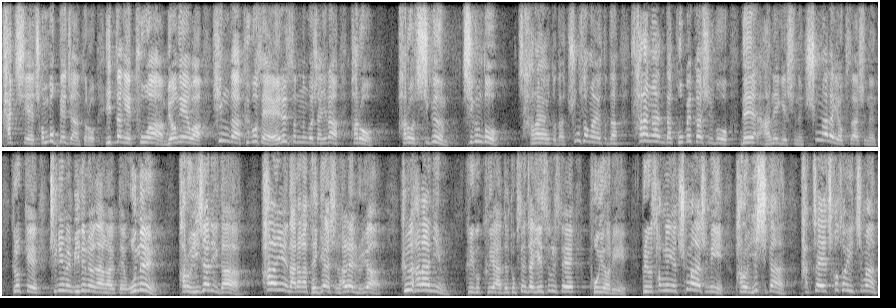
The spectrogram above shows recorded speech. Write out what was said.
가치에 전복되지 않도록 이 땅의 부와 명예와 힘과 그곳에 애를 쏟는 것이 아니라 바로 바로 지금 지금도 잘하였도다 충성하였도다 사랑한다 고백하시고 내 안에 계시는 충만하게 역사하시는 그렇게 주님을 믿으며 나갈 때 오늘 바로 이 자리가 하나님의 나라가 되게 하실 할렐루야 그 하나님 그리고 그의 아들 독생자 예수 그리스도의 보혈이 그리고 성령의 충만하심이 바로 이 시간 각자의 처소에 있지만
